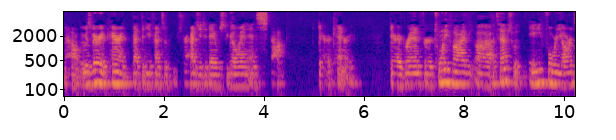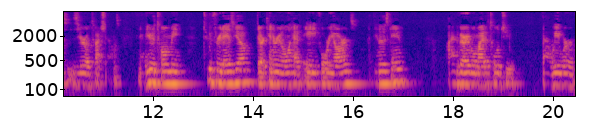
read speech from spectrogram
Now it was very apparent that the defensive strategy today was to go in and stop Derrick Henry. Derrick ran for 25 uh, attempts with 84 yards, zero touchdowns. And if you'd have told me two, three days ago Derrick Henry will only have 84 yards at the end of this game, I very well might have told you that we were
